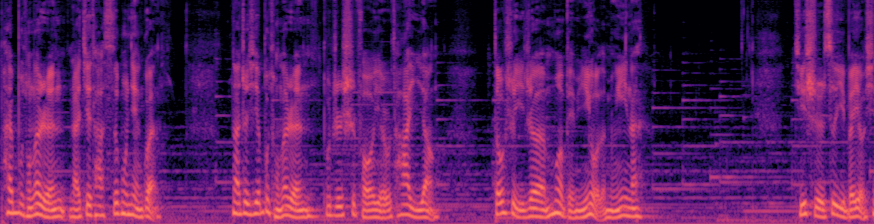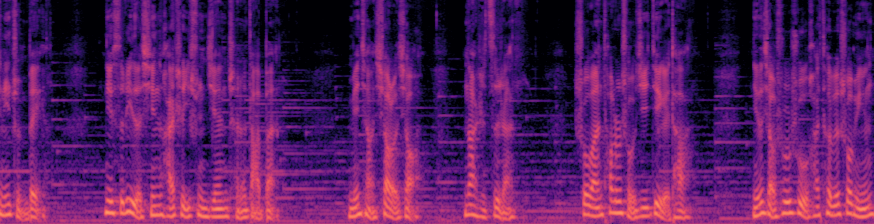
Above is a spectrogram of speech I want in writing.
派不同的人来接他司空见惯。那这些不同的人，不知是否也如他一样，都是以这漠北女友的名义呢？即使自以为有心理准备。聂斯利的心还是一瞬间沉了大半，勉强笑了笑，那是自然。说完，掏出手机递给他：“你的小叔叔还特别说明，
